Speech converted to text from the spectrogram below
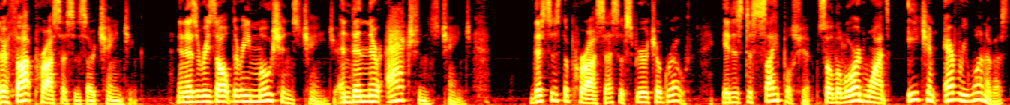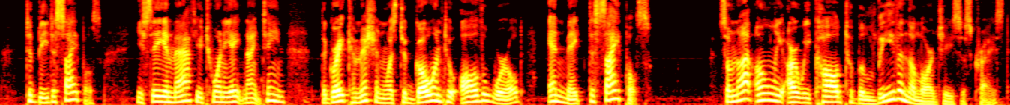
Their thought processes are changing. And as a result, their emotions change, and then their actions change. This is the process of spiritual growth. It is discipleship. So the Lord wants each and every one of us to be disciples. You see, in Matthew 28 19, the Great Commission was to go into all the world and make disciples. So not only are we called to believe in the Lord Jesus Christ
